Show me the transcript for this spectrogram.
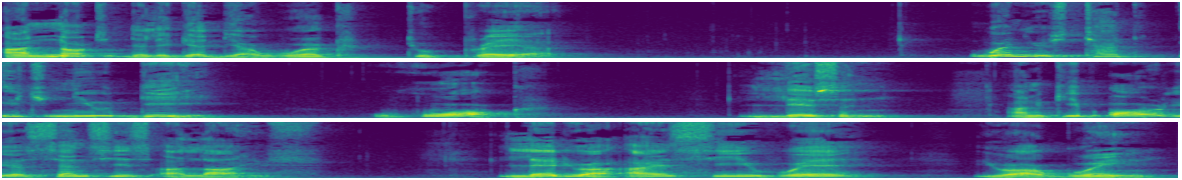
and not delegate their work to prayer. When you start each new day, walk, listen, and keep all your senses alive. Let your eyes see where you are going.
